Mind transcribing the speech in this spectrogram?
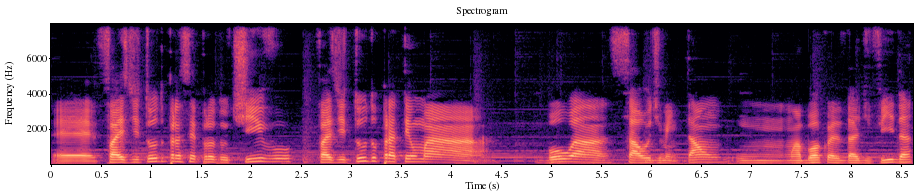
é, faz de tudo para ser produtivo, faz de tudo para ter uma boa saúde mental, um, uma boa qualidade de vida,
